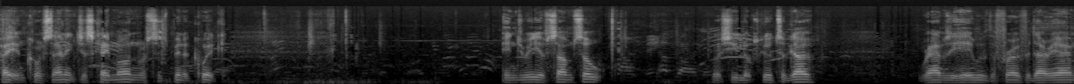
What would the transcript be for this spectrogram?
Peyton Korsenic just came on. Must have been a quick injury of some sort. But she looks good to go. Ramsey here with the throw for Darien.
